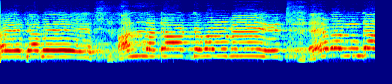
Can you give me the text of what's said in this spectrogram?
হয়ে যাবে। আল্লাহ ডাকতে বলবে, এ বান্দা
